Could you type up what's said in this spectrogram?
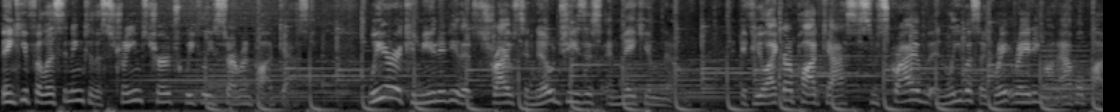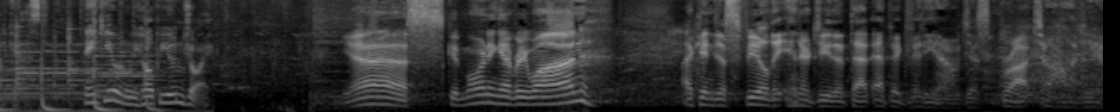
Thank you for listening to the Streams Church Weekly Sermon Podcast. We are a community that strives to know Jesus and make him known. If you like our podcast, subscribe and leave us a great rating on Apple Podcast. Thank you, and we hope you enjoy. Yes. Good morning, everyone. I can just feel the energy that that epic video just brought to all of you.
